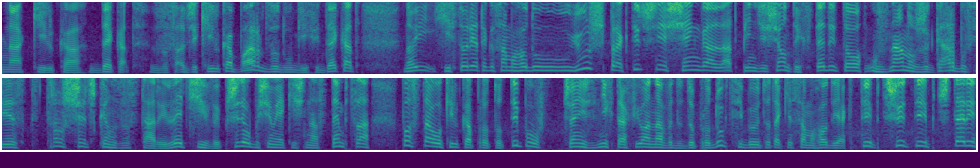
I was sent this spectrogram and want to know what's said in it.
na kilka dekad. W zasadzie kilka bardzo długich dekad. No i historia tego samochodu już praktycznie sięga lat 50. Wtedy to uznano, że Garbus jest troszeczkę za stary, leciwy. Przydałby się jakiś następca. Powstało kilka prototypów. Część z nich trafiła nawet do produkcji. Były to takie samochody jak Typ 3, Typ 4,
